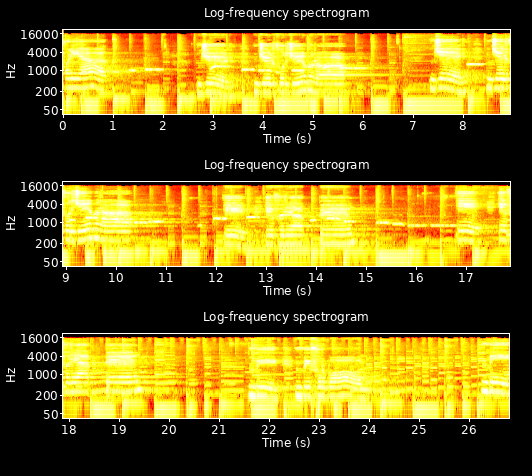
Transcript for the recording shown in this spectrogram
for yak. Z. Z for zebra. Z. Z for zebra. A. A for apple. A. A for apple. B. B for ball. B.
